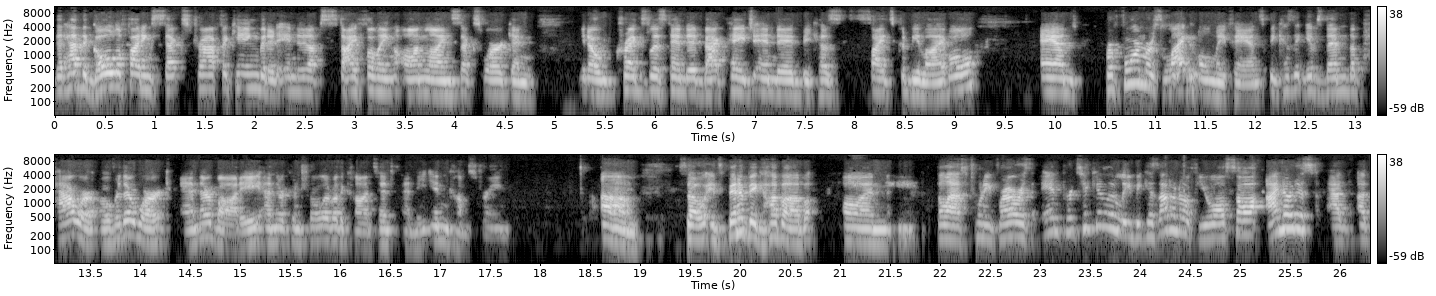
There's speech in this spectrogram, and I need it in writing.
that had the goal of fighting sex trafficking, but it ended up stifling online sex work and you know, Craigslist ended, Backpage ended because sites could be liable. And performers like OnlyFans because it gives them the power over their work and their body and their control over the content and the income stream. Um, so it's been a big hubbub on the last 24 hours, and particularly because I don't know if you all saw, I noticed a, a,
